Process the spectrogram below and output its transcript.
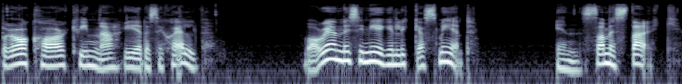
Bra kar, kvinna reder sig själv. Var och en är sin egen lyckas smed. Ensam är stark.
